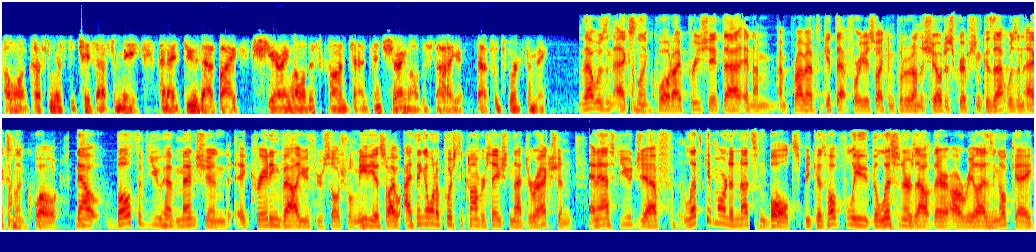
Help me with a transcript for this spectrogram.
I want customers to chase after me. And I do that by sharing all this content and sharing all this value. That's what's worked for me. That was an excellent quote. I appreciate that, and I'm, I'm probably have to get that for you so I can put it on the show description because that was an excellent quote. Now, both of you have mentioned uh, creating value through social media, so I, I think I want to push the conversation that direction and ask you, Jeff. Let's get more into nuts and bolts because hopefully the listeners out there are realizing, okay,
